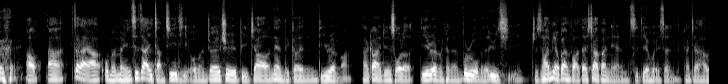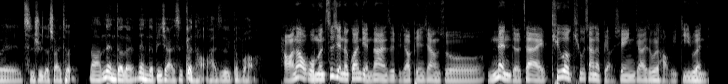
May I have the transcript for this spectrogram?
好，那再来啊，我们每一次在讲记忆体，我们就会去比较 NAND 跟 DRAM 嘛。那刚才已经说了，DRAM 可能不如我们的预期，只是还没有办法在下半年止跌回升，看起来它会持续的衰退。那 NAND 呢？NAND 比起来是更好还是更不好？好啊，那我们之前的观点当然是比较偏向说，NAND 在 Q 二、Q 三的表现应该是会好于 DRAM 的。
